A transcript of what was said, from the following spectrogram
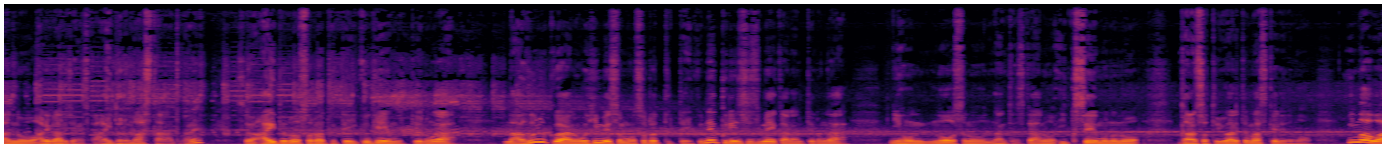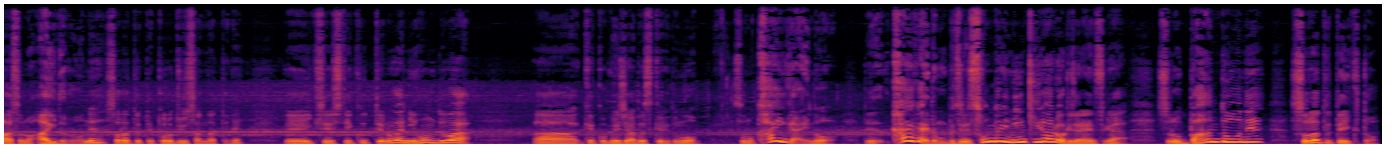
あのあれがあるじゃないですか。アイドルマスターとかね。そういうアイドルを育てていくゲームっていうのがまあ古くはあのお姫様を育てていくねプリンセスメーカーなんていうのが日本のその何ていうんですかあの育成ものの元祖と言われてますけれども今はそのアイドルをね育ててプロデューサーになってね、えー、育成していくっていうのが日本ではあ結構メジャーですけれどもその海外ので海外でも別にそんなに人気があるわけじゃないんですがそのバンドをね育てていくと。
